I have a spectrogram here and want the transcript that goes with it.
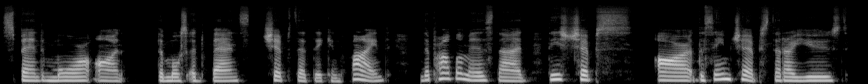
spend more on the most advanced chips that they can find. The problem is that these chips are the same chips that are used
